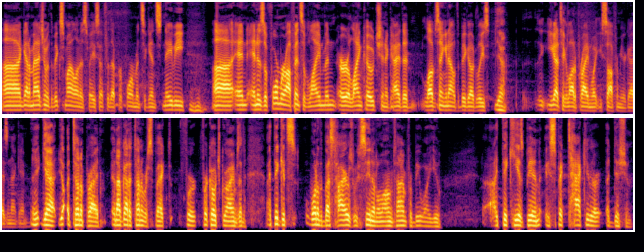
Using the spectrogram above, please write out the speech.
Uh, I got to imagine with a big smile on his face after that performance against Navy, mm-hmm. uh, and and as a former offensive lineman or a line coach and a guy that loves hanging out with the big uglies. Yeah, you got to take a lot of pride in what you saw from your guys in that game. Uh, yeah, a ton of pride, and I've got a ton of respect for for Coach Grimes, and I think it's one of the best hires we've seen in a long time for BYU. I think he has been a spectacular addition.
